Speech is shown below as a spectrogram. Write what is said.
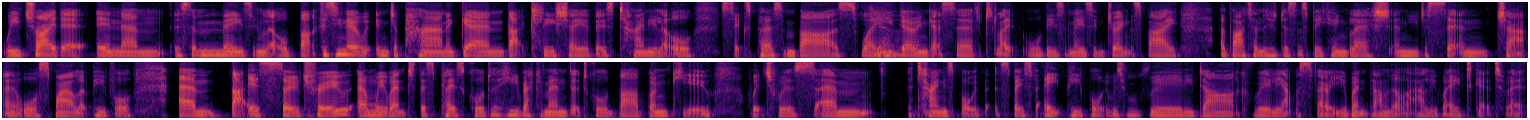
we tried it in um, this amazing little bar because you know in Japan again that cliche of those tiny little six person bars where yeah. you go and get served like all these amazing drinks by a bartender who doesn't speak English and you just sit and chat and, or smile at people. Um, that is so true. And we went to this place called he recommended called Bar Bunkyu, which was um, a tiny spot with space for eight people. It was really dark, really atmospheric. You went down a little alleyway to get to it,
